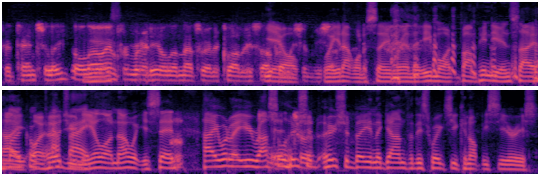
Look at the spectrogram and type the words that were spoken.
Potentially. Although Yes. I'm from Red Hill and that's where the club is, so I yeah, probably well, shouldn't be well, you don't want to see him around there. He might bump into you and say, "Hey, I heard cafe. you, Neil. I know what you said." Hey, what about you, Russell? Yeah, who true. should who should be in the gun for this week's You Cannot Be Serious?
